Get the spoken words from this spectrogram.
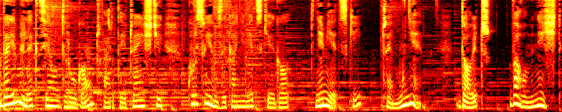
Nadajemy lekcję drugą, czwartej części kursu języka niemieckiego. Niemiecki, czemu nie? Deutsch, warum nicht?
